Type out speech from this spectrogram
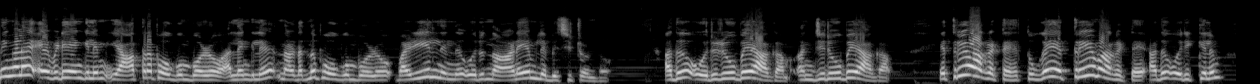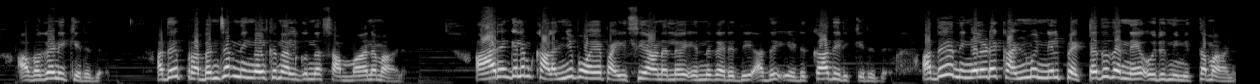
നിങ്ങൾ എവിടെയെങ്കിലും യാത്ര പോകുമ്പോഴോ അല്ലെങ്കിൽ നടന്നു പോകുമ്പോഴോ വഴിയിൽ നിന്ന് ഒരു നാണയം ലഭിച്ചിട്ടുണ്ടോ? അത് ഒരു രൂപയാകാം അഞ്ചു രൂപയാകാം. എത്രയോ ആകട്ടെ തുക എത്രയും ആകട്ടെ അത് ഒരിക്കലും അവഗണിക്കരുത്. അത് പ്രപഞ്ചം നിങ്ങൾക്ക് നൽകുന്ന സമ്മാനമാണ്. ആരെങ്കിലും കളഞ്ഞു പോയ പൈസയാണല്ലോ എന്ന് കരുതി അത് എടുക്കാതിരിക്കരുത്. അത് നിങ്ങളുടെ കൺമുന്നിൽ പെട്ടത് തന്നെ ഒരു നിമിത്തമാണ്.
